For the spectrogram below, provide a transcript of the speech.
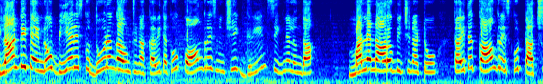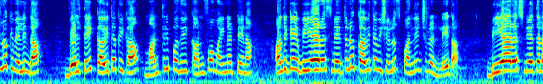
ఇలాంటి టైంలో బీఆర్ఎస్కు దూరంగా ఉంటున్న కవితకు కాంగ్రెస్ నుంచి గ్రీన్ సిగ్నల్ ఉందా? మల్లన్న ఆరోపించినట్టు కవిత కాంగ్రెస్కు టచ్లోకి వెళ్ళిందా? వెళ్తే కవితకి మంత్రి పదవి కన్ఫర్మ్ అయినట్టేనా? అందుకే బీఆర్ఎస్ నేతలు కవిత విషయంలో స్పందించడం లేదా? బీఆర్ఎస్ నేతల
